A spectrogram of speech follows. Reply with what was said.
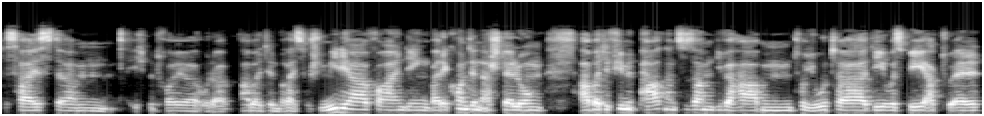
Das heißt, ähm, ich betreue oder arbeite im Bereich Social Media vor allen Dingen, bei der Content-Erstellung, arbeite viel mit Partnern zusammen, die wir haben, Toyota, DOSB aktuell.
